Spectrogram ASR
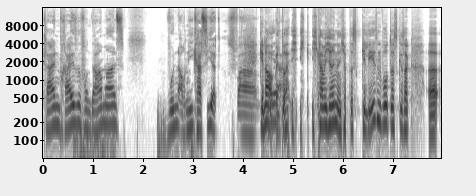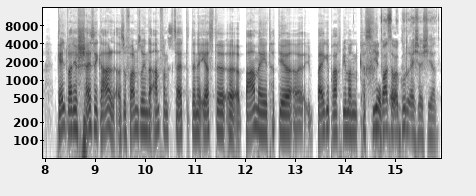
kleinen Preise von damals, wurden auch nie kassiert. Es war genau, weil du, ich, ich, ich kann mich erinnern, ich habe das gelesen, wo du hast gesagt, äh, Geld war dir scheißegal. Also vor allem so in der Anfangszeit, deine erste äh, Barmaid hat dir äh, beigebracht, wie man kassiert. Du hast aber gut recherchiert.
